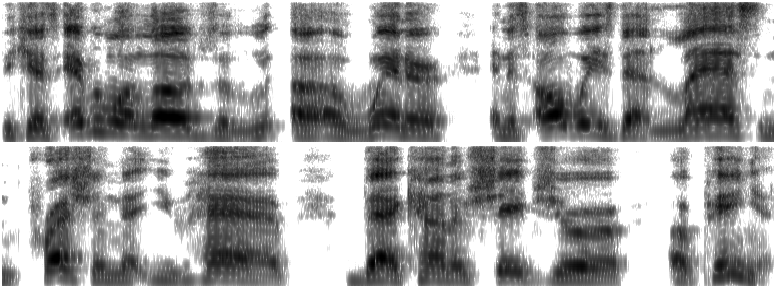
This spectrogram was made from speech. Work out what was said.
Because everyone loves a, a winner, and it's always that last impression that you have that kind of shapes your opinion,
